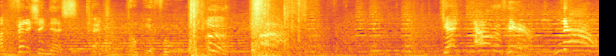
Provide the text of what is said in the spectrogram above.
I'm finishing this! Kent, don't be a fool. Get out of here! Now!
